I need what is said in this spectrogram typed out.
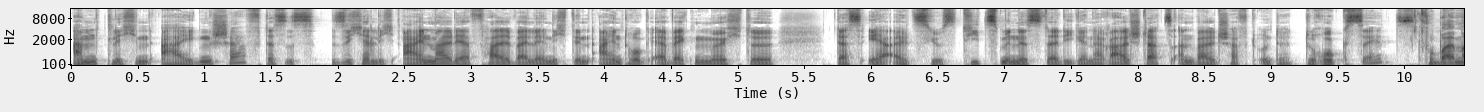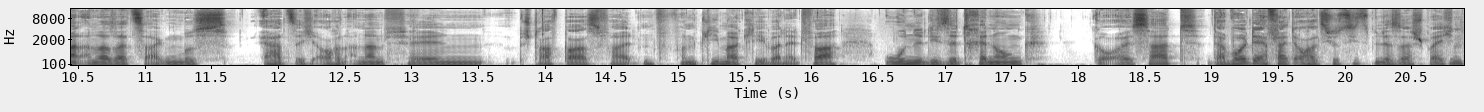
amtlichen Eigenschaft? Das ist sicherlich einmal der Fall, weil er nicht den Eindruck erwecken möchte, dass er als Justizminister die Generalstaatsanwaltschaft unter Druck setzt. Wobei man andererseits sagen muss, er hat sich auch in anderen Fällen strafbares Verhalten von Klimaklebern etwa ohne diese Trennung geäußert. Da wollte er vielleicht auch als Justizminister sprechen,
